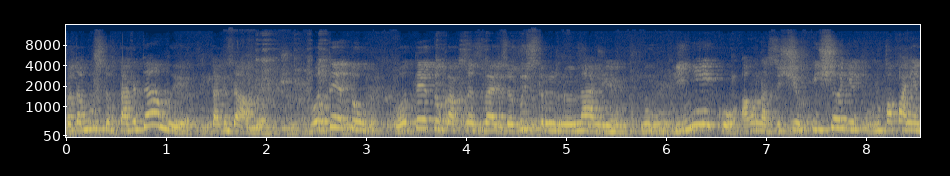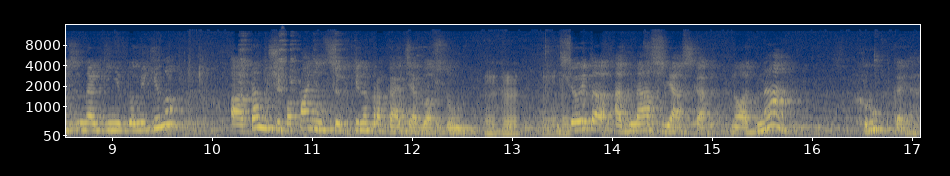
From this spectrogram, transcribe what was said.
Потому что тогда мы, тогда мы вот эту, вот эту, как называется, выстроенную нами ну, линейку, а у нас еще, еще один, ну, Папанинцы на Альгине в Доме кино, а там еще Папанинцы в кинопрокате областном. И все это одна связка, но одна хрупкая.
